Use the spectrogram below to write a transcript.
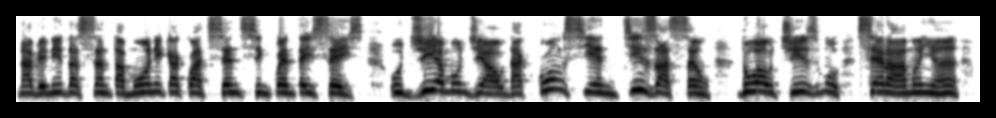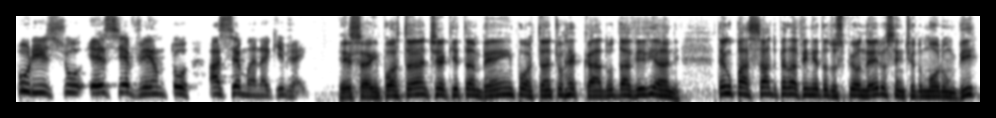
na Avenida Santa Mônica, 456. O Dia Mundial da Conscientização do Autismo será amanhã, por isso esse evento a semana que vem. Isso é importante. Aqui também é importante o recado da Viviane. Tenho passado pela Avenida dos Pioneiros, sentido Morumbi,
